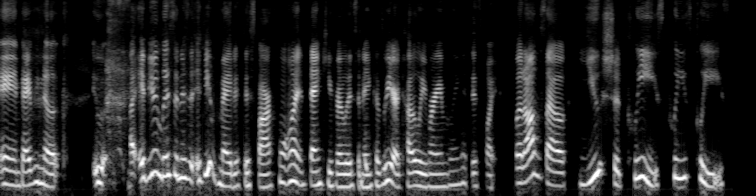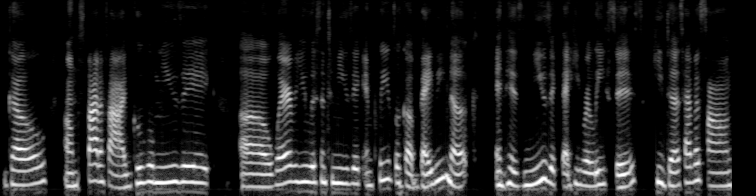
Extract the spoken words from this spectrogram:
and Baby Nook. If you're listening, if you've made it this far, one, thank you for listening because we are totally rambling at this point. But also, you should please, please, please go on Spotify, Google Music, uh, wherever you listen to music, and please look up Baby Nook and his music that he releases. He does have a song,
